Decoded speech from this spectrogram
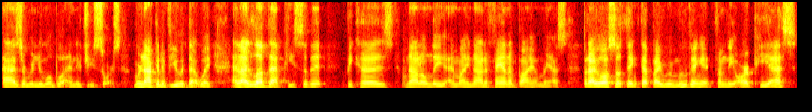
as a renewable energy source. We're not going to view it that way. And I love that piece of it because not only am I not a fan of biomass, but I also think that by removing it from the RPS,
